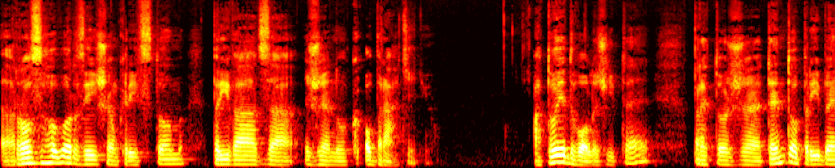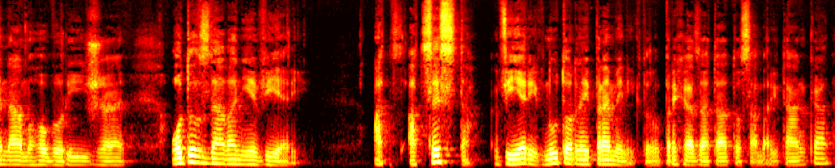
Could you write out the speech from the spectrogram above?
rozhovor s Ježišom Kristom privádza ženu k obráteniu. A to je dôležité, pretože tento príbeh nám hovorí, že odovzdávanie viery a, a cesta viery, vnútornej premeny, ktorou prechádza táto Samaritánka,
